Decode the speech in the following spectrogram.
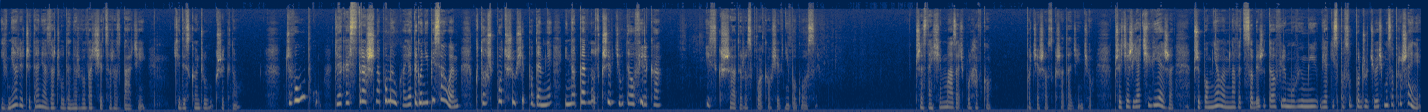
i w miarę czytania zaczął denerwować się coraz bardziej. Kiedy skończył, krzyknął. Drzewołupku, to jakaś straszna pomyłka. Ja tego nie pisałem. Ktoś podszył się pode mnie i na pewno skrzywdził Teofilka. I skrzat rozpłakał się w niebogłosy. Przestań się mazać, purchawko, pocieszał skrzata dzięcioł. Przecież ja ci wierzę. Przypomniałem nawet sobie, że Teofil mówił mi, w jaki sposób podrzuciłeś mu zaproszenie.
